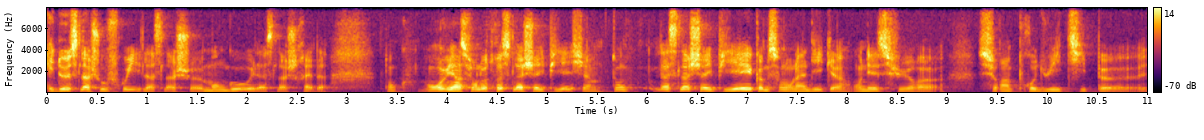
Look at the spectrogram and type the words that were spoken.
et deux Slash aux fruits, la Slash mango et la Slash red. Donc on revient sur notre Slash IPA. Donc la Slash IPA, comme son nom l'indique, on est sur, euh, sur un produit type, euh,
